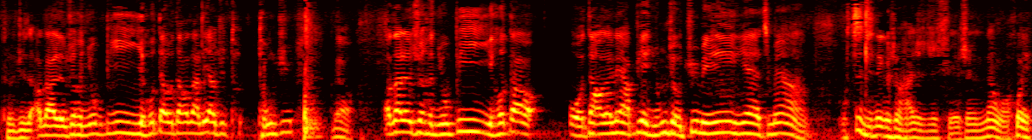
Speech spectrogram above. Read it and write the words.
可能觉得澳大利亚留学很牛逼，以后带我到澳大利亚去同同居，没有，澳大利亚留学很牛逼，以后到我到澳大利亚变永久居民耶，怎么样？我自己那个时候还是是学生，那我会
